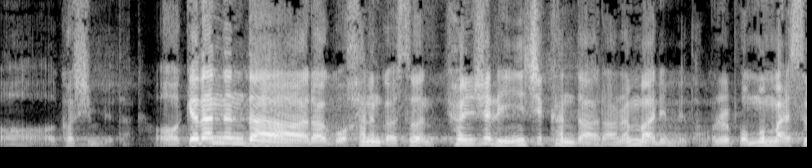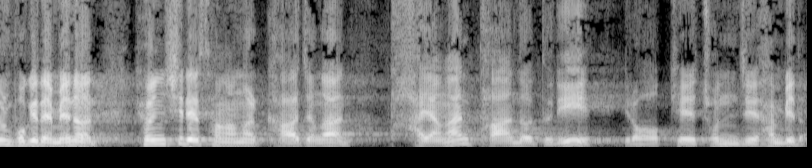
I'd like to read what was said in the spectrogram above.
어, 것입니다. 어, 깨닫는다라고 하는 것은 현실을 인식한다라는 말입니다. 오늘 본문 말씀을 보게 되면은 현실의 상황을 가정한 다양한 단어들이 이렇게 존재합니다.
